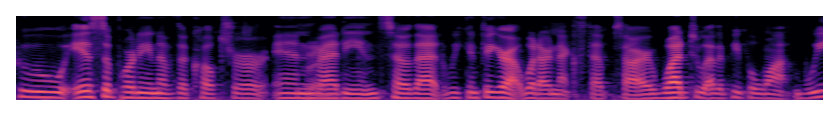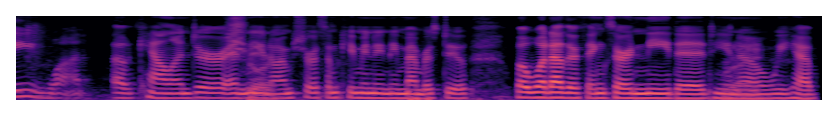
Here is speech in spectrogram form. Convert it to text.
who is supporting of the culture in Mm-hmm. Right. Reading, so that we can figure out what our next steps are. What do other people want? We want a calendar, and you know, I'm sure some community members do. But what other things are needed? You know, we have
